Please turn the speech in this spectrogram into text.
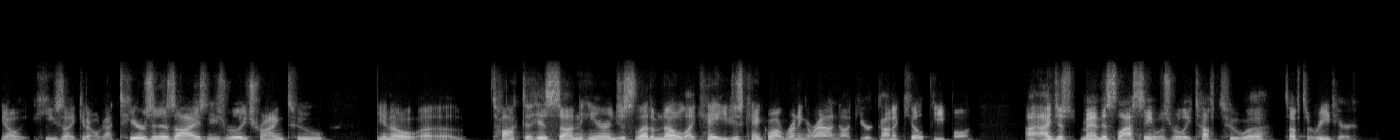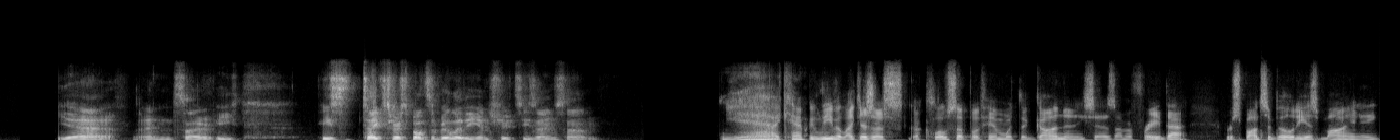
you know he's like you know got tears in his eyes, and he's really trying to you know uh, talk to his son here and just let him know like, hey, you just can't go out running around like you're gonna kill people. I, I just man, this last scene was really tough to uh tough to read here. Yeah, and so he he takes responsibility and shoots his own son. Yeah, I can't believe it. Like there's a, a close up of him with the gun, and he says, "I'm afraid that responsibility is mine." And he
